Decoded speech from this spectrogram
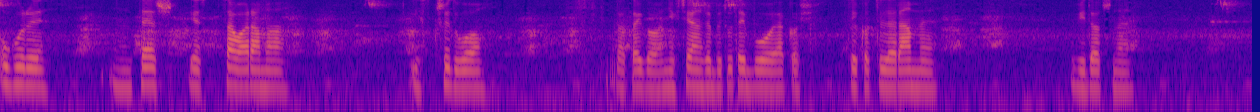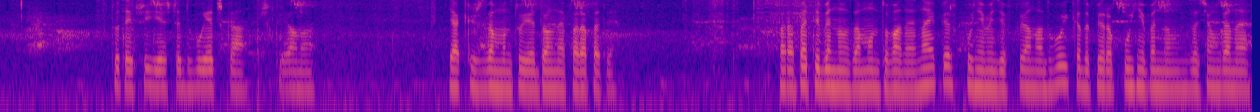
U góry mm, też jest cała rama i skrzydło. Dlatego nie chciałem, żeby tutaj było jakoś tylko tyle ramy widoczne. Tutaj przyjdzie jeszcze dwójeczka przyklejona jak już zamontuję dolne parapety. Parapety będą zamontowane najpierw, później będzie wklejona dwójka, dopiero później będą zaciągane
